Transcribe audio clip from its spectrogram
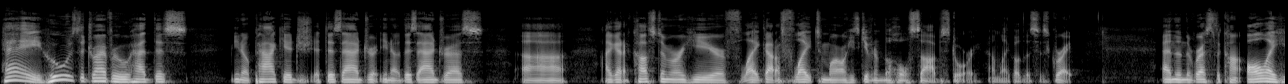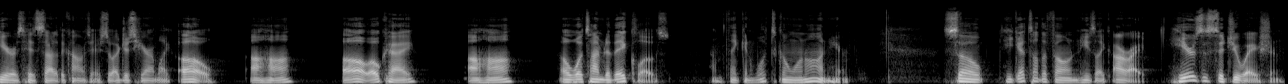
hey, who was the driver who had this, you know, package at this address, you know, this address? Uh, I got a customer here. Flight got a flight tomorrow. He's giving him the whole sob story. I'm like, oh, this is great. And then the rest of the con- all I hear is his side of the conversation. So I just hear him like, oh, uh huh, oh, okay, uh huh. Oh, what time do they close? I'm thinking, what's going on here? So he gets on the phone. And he's like, all right, here's the situation.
